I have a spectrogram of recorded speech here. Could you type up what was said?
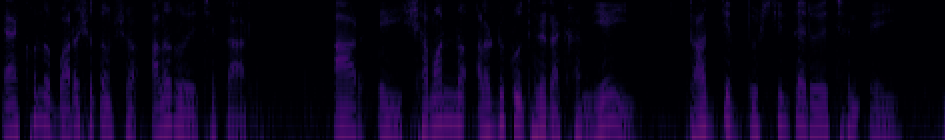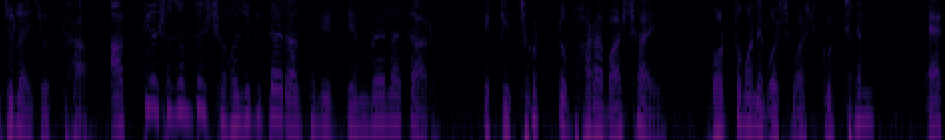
এখনও বারো শতাংশ আলো রয়েছে তার। আর এই সামান্য আলোটুকু ধরে রাখা নিয়েই রাজ্যের দুশ্চিন্তায় রয়েছেন এই জুলাই যোদ্ধা। আত্মীয় স্বজনদের সহযোগিতায় রাজধানীর ডেমরা এলাকার একটি ছোট্ট ভাড়া বাসায় বর্তমানে বসবাস করছেন এক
